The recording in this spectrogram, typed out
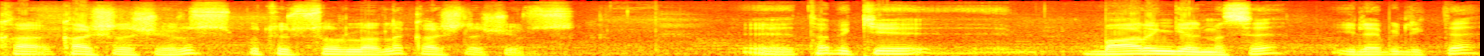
ka- karşılaşıyoruz. Bu tür sorularla karşılaşıyoruz. E, tabii ki baharın gelmesi ile birlikte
